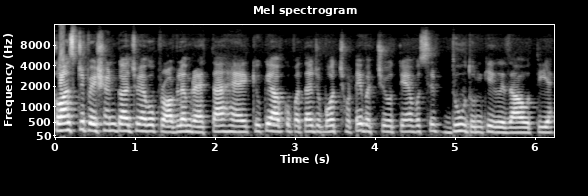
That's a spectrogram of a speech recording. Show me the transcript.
कॉन्स्टिपेशन का जो है, वो प्रॉब्लम रहता है। क्योंकि आपको पता है, जो बहुत छोटे बच्चे होते हैं, वो सिर्फ़ दूध उनकी गज़ा होती है।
